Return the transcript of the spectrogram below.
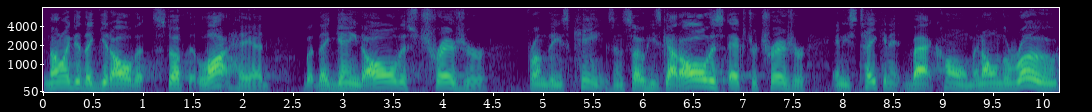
not only did they get all the stuff that Lot had, but they gained all this treasure from these kings. And so he's got all this extra treasure, and he's taking it back home. And on the road,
